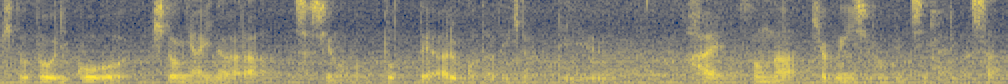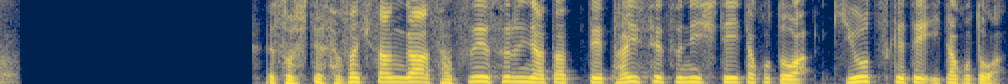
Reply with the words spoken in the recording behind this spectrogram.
一通りこう人に会いながら写真を撮って歩くことができたっていうはいそんな126日になりました。そして佐々木さんが撮影するにあたって大切にしていたことは、気をつけていたことは、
